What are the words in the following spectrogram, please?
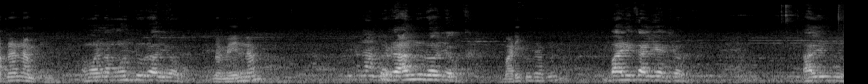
আপনার নাম কি? আমার নাম মন্টু রজক। না মেয়ের নাম? রানু রজক। বাড়ি কোথায় আপনার? বাড়ি কালিয়াচক আলিপুর।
